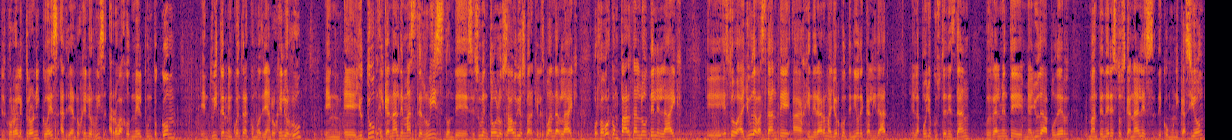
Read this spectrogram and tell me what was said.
El correo electrónico es adrianrogelioruiz.com. En Twitter me encuentran como Adrián Rogelio Ru. En eh, YouTube, el canal de Master Ruiz, donde se suben todos los audios para que les puedan dar like. Por favor, compártanlo, denle like. Eh, esto ayuda bastante a generar mayor contenido de calidad. El apoyo que ustedes dan, pues realmente me ayuda a poder mantener estos canales de comunicación.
